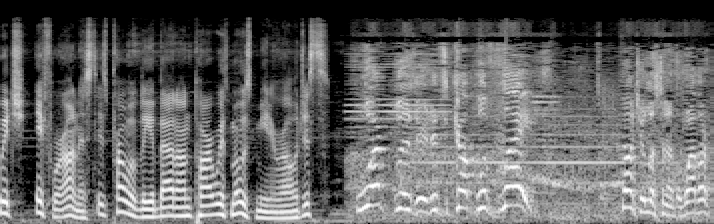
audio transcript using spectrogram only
Which, if we're honest, is probably about on par with most meteorologists. What blizzard? It's a couple of flakes! Don't you listen to the weather?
